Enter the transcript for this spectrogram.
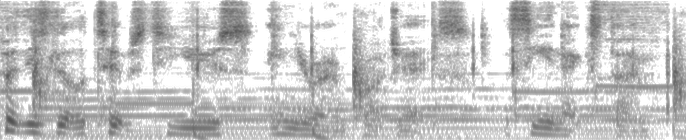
put these little tips to use in your own projects. See you next time.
